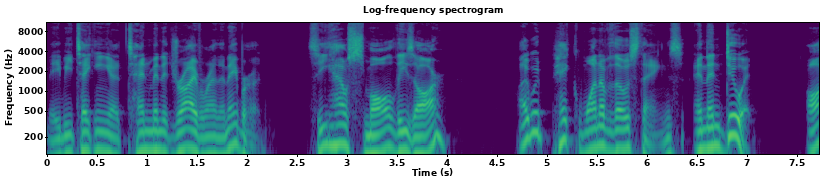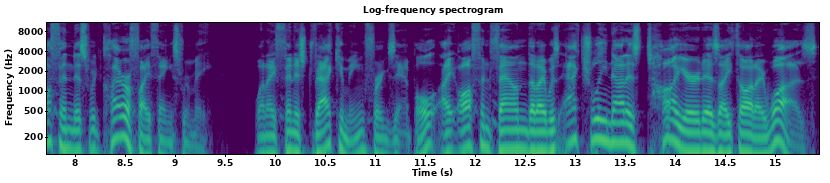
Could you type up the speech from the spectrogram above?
maybe taking a 10 minute drive around the neighborhood. See how small these are? I would pick one of those things and then do it. Often this would clarify things for me. When I finished vacuuming, for example, I often found that I was actually not as tired as I thought I was.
